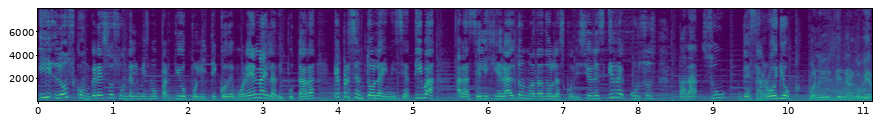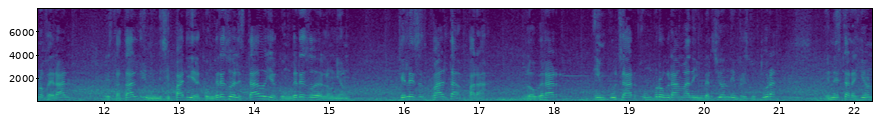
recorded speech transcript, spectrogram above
y los congresos son del mismo partido político de Morena y la diputada que presentó la iniciativa, Araceli Geraldo, no ha dado las condiciones y recursos para su desarrollo. Bueno, ellos tienen el gobierno federal, estatal y municipal y el Congreso del Estado y el Congreso de la Unión. ¿Qué les falta para lograr impulsar un programa de inversión de infraestructura en esta región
